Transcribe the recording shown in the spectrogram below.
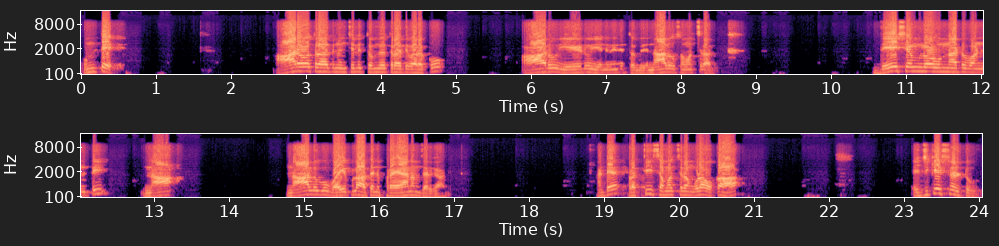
ఉంటే ఆరవ తరగతి నుంచి వెళ్ళి తొమ్మిదవ తరగతి వరకు ఆరు ఏడు ఎనిమిది తొమ్మిది నాలుగు సంవత్సరాలు. దేశంలో ఉన్నటువంటి నా నాలుగు వైపులా అతని ప్రయాణం జరగాలి. అంటే ప్రతి సంవత్సరం కూడా ఒక ఎడ్యుకేషనల్ టూర్.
